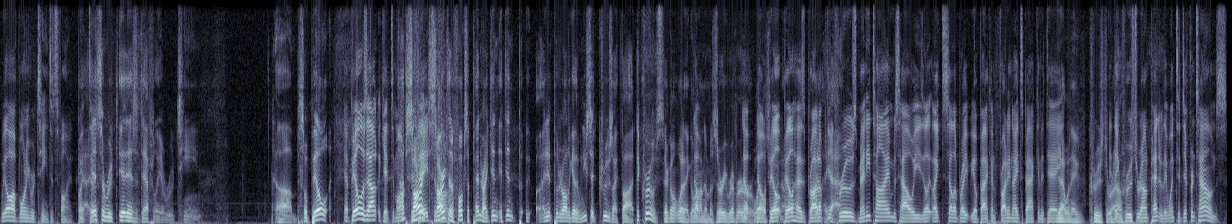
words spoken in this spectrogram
We all have morning routines. It's fine. But yeah, uh, it's a rout- It is definitely a routine. Um, so Bill, yeah, Bill is out. Okay, tomorrow. I'm sorry. today, sorry tomorrow. to the folks at Pender. I didn't. It didn't. I didn't put it all together. When you said cruise, I thought the cruise. they're going. What are they going No. on the Missouri River? No, or what, no. Bill? Bill has brought up the Yeah. cruise many times. How he li- liked to celebrate. You know, back on Friday nights back in the day. Yeah, when they cruised around. they cruised around Pender. They went to different towns,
